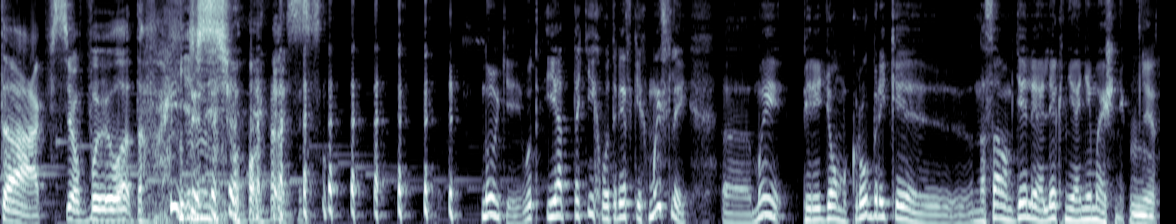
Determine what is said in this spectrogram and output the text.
так все было, давай еще раз. Ну окей, вот и от таких вот резких мыслей э, мы перейдем к рубрике э, «На самом деле Олег не анимешник». Нет.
